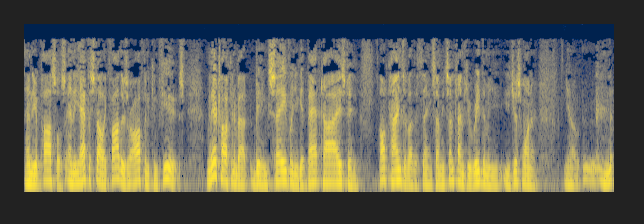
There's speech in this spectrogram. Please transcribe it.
and the apostles. And the apostolic fathers are often confused. I mean, they're talking about being saved when you get baptized and all kinds of other things. I mean, sometimes you read them and you, you just want to, you know,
